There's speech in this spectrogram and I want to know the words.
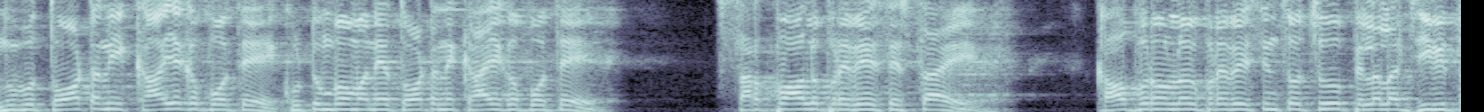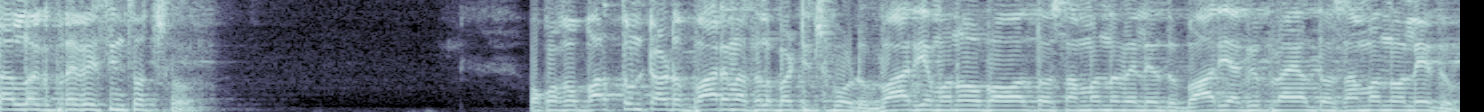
నువ్వు తోటని కాయకపోతే కుటుంబం అనే తోటని కాయకపోతే సర్పాలు ప్రవేశిస్తాయి. కాపురంలోకి ప్రవేశించవచ్చు పిల్లల జీవితాల్లోకి ప్రవేశించవచ్చు ఒక్కొక్క భర్త ఉంటాడు భార్యను అసలు పట్టించుకోడు. భార్య మనోభావాలతో సంబంధమే లేదు భార్య అభిప్రాయాలతో సంబంధం లేదు.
